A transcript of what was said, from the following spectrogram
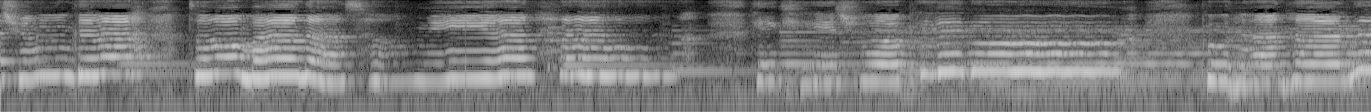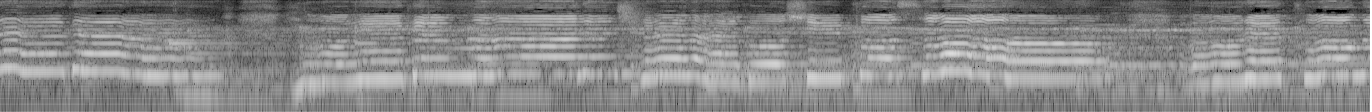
해준 게또 많아서 미안해. 이기적이고 불안한 내가 너에게만은 잘하고 싶어서 오랫동안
